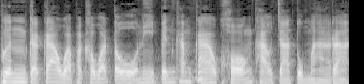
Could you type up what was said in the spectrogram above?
เพิ่นกะกล่าวว่าพควโตนี่เป็นคำกล่าวของท้าวจาตุมมหาราช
